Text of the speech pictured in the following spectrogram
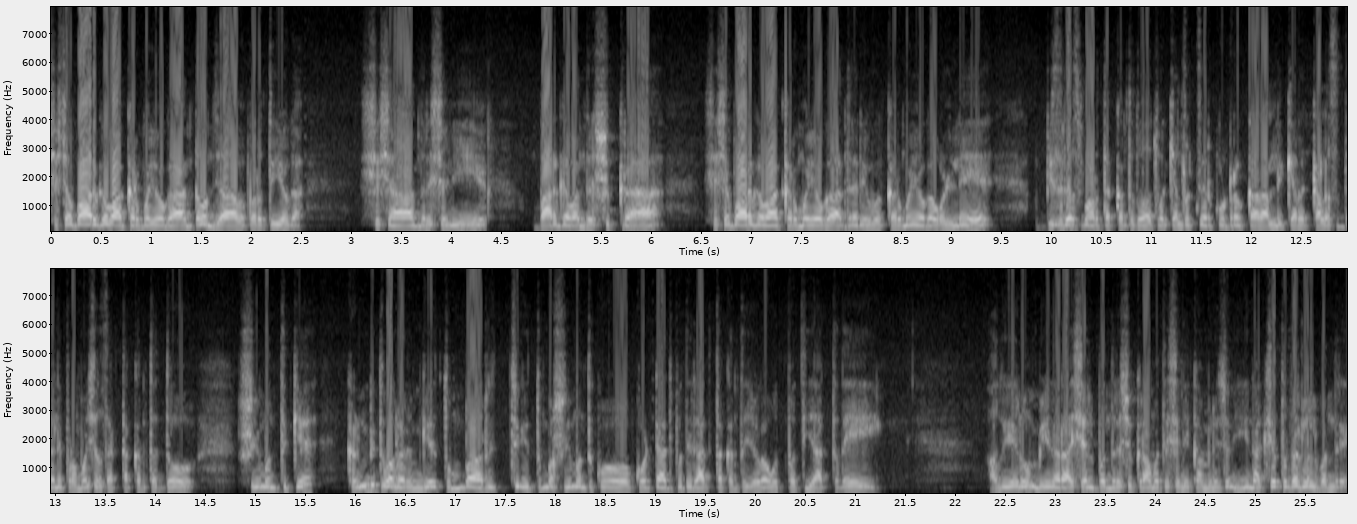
ಶಶಭಾರ್ಗವ ಕರ್ಮಯೋಗ ಅಂತ ಒಂದು ಬರುತ್ತೆ ಯೋಗ. ಶಶ ಅಂದರೆ ಶನಿ, ಭಾರ್ಗವ ಅಂದರೆ ಶುಕ್ರ, ಶಶಭಾರ್ಗವ ಕರ್ಮಯೋಗ ಅಂದರೆ ನೀವು ಕರ್ಮಯೋಗ ಒಳ್ಳೆ ಬಿಸ್ನೆಸ್ ಮಾಡ್ತಕ್ಕಂಥದ್ದು ಅಥವಾ ಕೆಲಸಕ್ಕೆ ಸೇರಿಕೊಂಡ್ರೆ ಕ, ಅಲ್ಲಿ ಕೆಲ, ಕೆಲಸದಲ್ಲಿ ಪ್ರಮೋಷನ್ಸ್ ಆಗ್ತಕ್ಕಂಥದ್ದು. ಶ್ರೀಮಂತಿಕೆ ಖಂಡಿತವಾಗ್ಲೂ ನಿಮಗೆ ತುಂಬ ರಿಚ್ಗೆ ತುಂಬ ಶ್ರೀಮಂತ ಕೋ ಕೋಟ್ಯಾಧಿಪತಿ ಆಗ್ತಕ್ಕಂಥ ಯೋಗ ಉತ್ಪತ್ತಿ ಆಗ್ತದೆ. ಅದು ಏನು ಮೀನರಾಶಿಯಲ್ಲಿ ಬಂದರೆ ಶುಕ್ರ ಮತ್ತು ಶನಿ ಕಾಂಬಿನೇಷನ್ ಈ ನಕ್ಷತ್ರಗಳಲ್ಲಿ ಬಂದರೆ.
